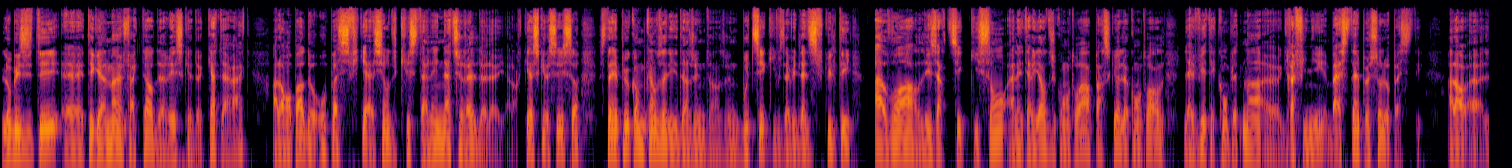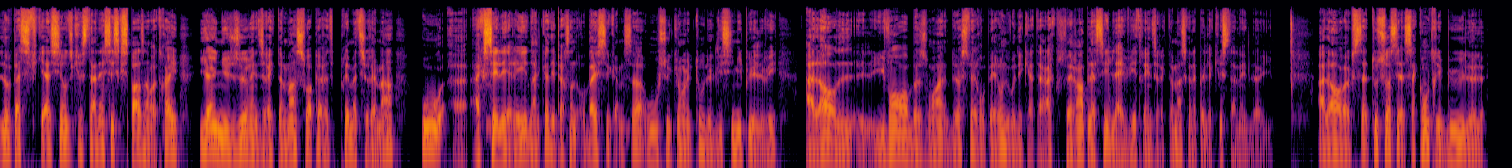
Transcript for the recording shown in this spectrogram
L'obésité est également un facteur de risque de cataracte. Alors, on parle de opacification du cristallin naturel de l'œil. Alors, qu'est-ce que c'est ça? C'est un peu comme quand vous allez dans une, dans une boutique et vous avez de la difficulté à voir les articles qui sont à l'intérieur du comptoir parce que le comptoir, la vitre est complètement euh, graffinée. Ben, c'est un peu ça l'opacité. Alors, euh, l'opacification du cristallin, c'est ce qui se passe dans votre œil. Il y a une usure indirectement, soit prématurément ou euh, accélérée. Dans le cas des personnes obèses, c'est comme ça, ou ceux qui ont un taux de glycémie plus élevé alors ils vont avoir besoin de se faire opérer au niveau des cataractes pour se faire remplacer la vitre indirectement, ce qu'on appelle le cristallin de l'œil. Alors, euh, tout ça, ça, contribue, le,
